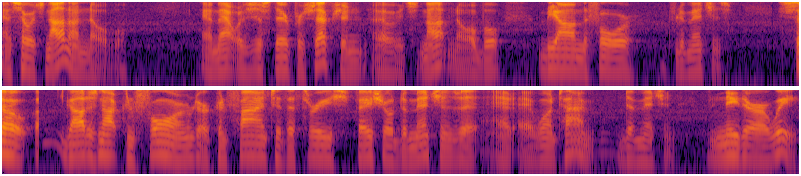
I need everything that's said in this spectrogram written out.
And so it's not unknowable. And that was just their perception of it's not knowable beyond the four dimensions. So uh, God is not conformed or confined to the three spatial dimensions at, at, at one time dimension. Neither are we.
